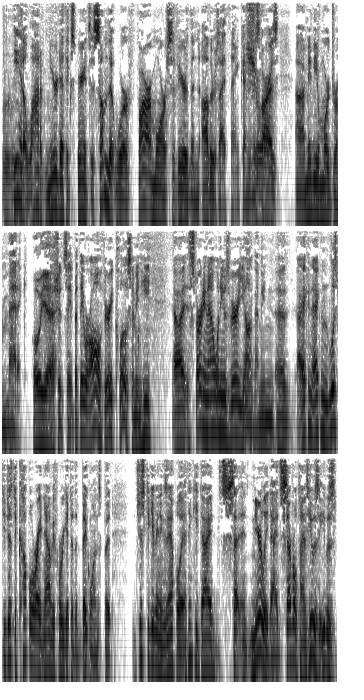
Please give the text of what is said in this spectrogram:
mm-hmm. he had a lot of near-death experiences, some that were far more severe than others, I think. I mean, sure. as far as, uh, maybe more dramatic. Oh yeah. I should say, but they were all very close. I mean, he, uh, starting out when he was very young. I mean, uh, I can I can list you just a couple right now before we get to the big ones. But just to give you an example, I think he died, se- nearly died several times. He was, he was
